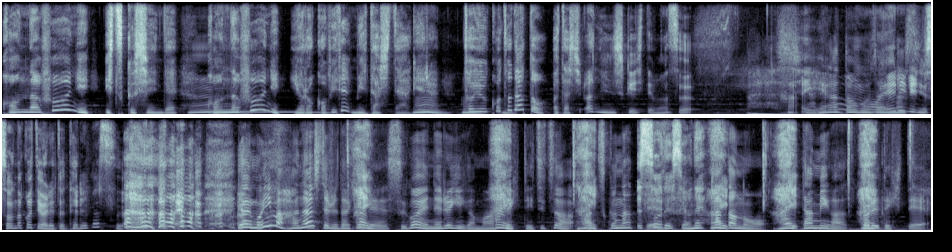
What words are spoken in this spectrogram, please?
こんな風に慈しんで、うん。こんな風に喜びで満たしてあげる、うん。ということだと私は認識してます。ありがとうございます。もエリリンにそんなこと言われると照れます。いや、もう今話してるだけはですごいエネルギーが回ってきて、実ははい熱くなって、そうですよね。はい。肩のはい。痛みが取れてきて、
